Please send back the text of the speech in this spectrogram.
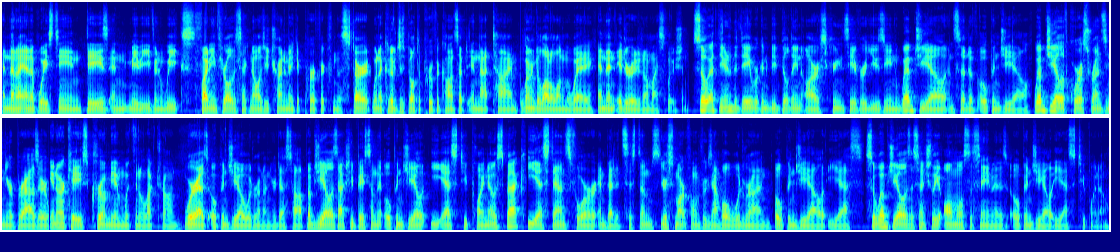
And then I end up wasting days and maybe even weeks fighting through all this technology trying to make it perfect from the start when I could have just built a proof of concept in that time, learned a lot along the way, and then iterated on my solution. So at the end of the day, we're going to be building our screensaver using WebGL instead of OpenGL. WebGL, of course, runs in your browser, in our case, Chromium with an Electron, whereas OpenGL would run on your desktop. WebGL is actually based on the OpenGL ES 2.0 spec. ES stands for embedded systems. Your smartphone, for example, would run OpenGL ES. So WebGL is essentially almost the same as OpenGL ES 2.0.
